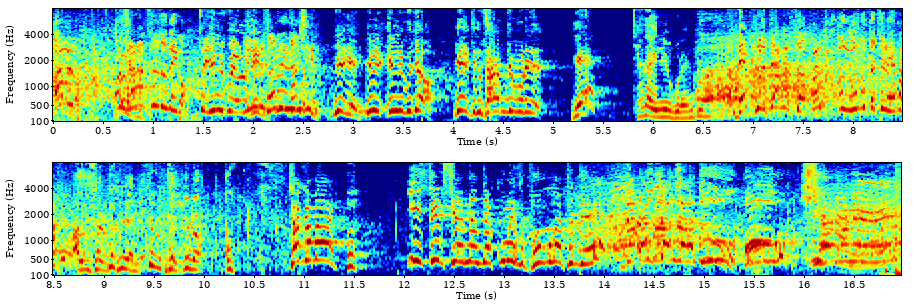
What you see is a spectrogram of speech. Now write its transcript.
아유, 이 사람 쓰러져, 이거. 저 119 연락해 119 전화해, 당신. 예예 119죠? 예 지금 사람 좀 우리 예? 제가 119랬는데 내 그런 줄 알았어. 빨리 응급처치를 해봐. 아유 이 사람 큰일 났네 저, 이놈 아유, 잠깐만! 어? 이 섹시한 남자 꿈에서 본 것 같은데? 나도 나도! 오! 어? 희한하네!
